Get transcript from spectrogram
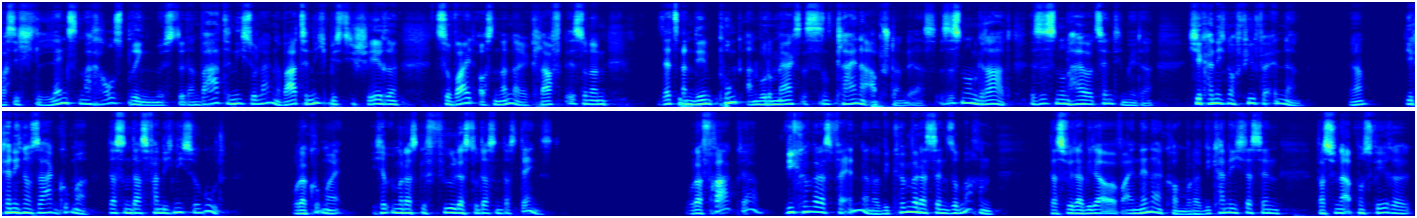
was ich längst mal rausbringen müsste, dann warte nicht so lange, warte nicht, bis die Schere zu weit auseinandergeklafft ist, sondern setz an dem Punkt an, wo du merkst, es ist ein kleiner Abstand erst. Es ist nur ein Grad, es ist nur ein halber Zentimeter. Hier kann ich noch viel verändern. Ja? Hier kann ich noch sagen, guck mal, das und das fand ich nicht so gut. Oder guck mal, ich habe immer das Gefühl, dass du das und das denkst. Oder frag, ja, wie können wir das verändern? Oder wie können wir das denn so machen, dass wir da wieder auf einen Nenner kommen? Oder wie kann ich das denn, was für eine Atmosphäre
